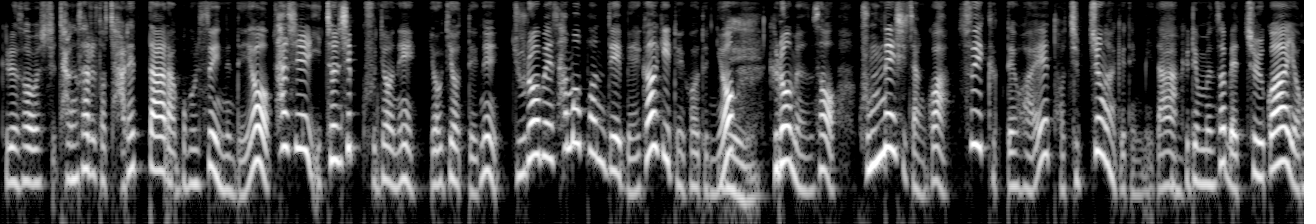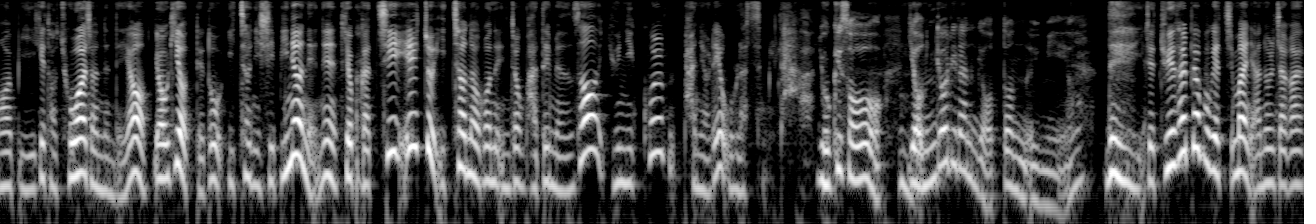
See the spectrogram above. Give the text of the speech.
그래서 시- 장사를 더 잘했다라고 볼 수 있는데요. 사실 2019년에 여기 어때는 유럽의 사모펀드의 매각이 되거든요. 네. 그러면서 국내 시장과 수익 극대화에 더 집중하게 됩니다. 그러면서 매출과 영업이익이 더 좋아졌는데요. 여기 어때도 2022년에는 기업 가치 1조 2천억 원을 인정받으면서 유니콜 반열에 올랐습니다. 여기서 음. 연결이라는 게 어떤 의미예요? 네, 이제 뒤에 살펴보겠지만 야놀자가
